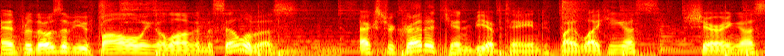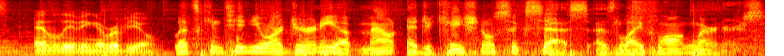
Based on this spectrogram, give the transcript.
And for those of you following along in the syllabus, extra credit can be obtained by liking us, sharing us, and leaving a review. Let's continue our journey up Mount Educational Success as lifelong learners.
